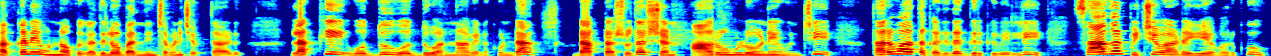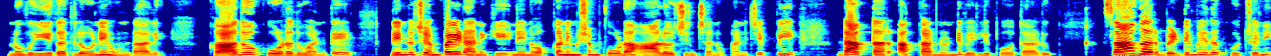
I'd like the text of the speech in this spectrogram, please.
పక్కనే ఉన్న ఒక గదిలో బంధించమని చెప్తాడు. లక్కీ వద్దు వద్దు అన్నా వినకుండా డాక్టర్ సుదర్శన్ ఆ రూములోనే ఉంచి తరువాత గది దగ్గరికి వెళ్ళి సాగర్ పిచ్చివాడయ్యే వరకు నువ్వు ఈ గదిలోనే ఉండాలి. కాదు కూడదు అంటే నిన్ను చంపేయడానికి నేను ఒక్క నిమిషం కూడా ఆలోచించను అని చెప్పి డాక్టర్ అక్కడి నుండి వెళ్ళిపోతాడు. సాగర్ బెడ్ మీద కూర్చొని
